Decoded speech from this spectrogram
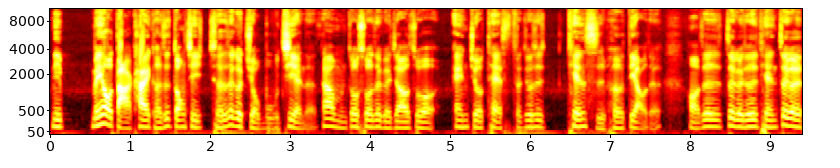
你没有打开，可是东西，可是这个酒不见了。那我们都说这个叫做 angel test，就是天使喝掉的。哦，这是这个就是天这个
